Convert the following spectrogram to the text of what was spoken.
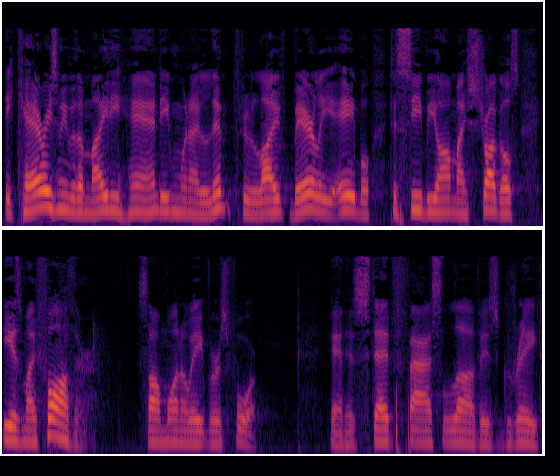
He carries me with a mighty hand even when I limp through life, barely able to see beyond my struggles. He is my Father. Psalm 108 verse 4. And His steadfast love is great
